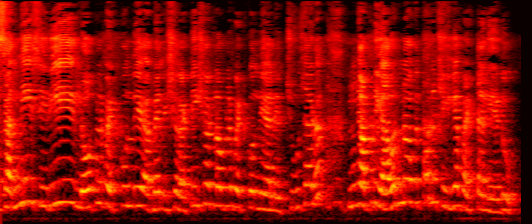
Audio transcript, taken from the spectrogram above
సన్నీ సిరి లోపల పెట్టుకుంది ఐ మీన్ టీ షర్ట్ లోపల పెట్టుకుంది అనేది చూశాడు. అప్పుడు ఎవరినో ఒక తను చెయ్య పెట్టలేదు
